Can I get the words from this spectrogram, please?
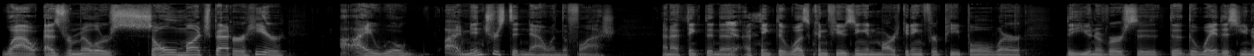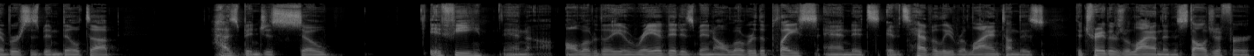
wow, Ezra Miller's so much better here. I will. I'm interested now in the Flash, and I think that Yeah. I think that was confusing in marketing for people where the universe, is, the the way this universe has been built up, has been just so iffy and all over the array of it has been all over the place and it's it's heavily reliant on this the trailers rely on the nostalgia for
